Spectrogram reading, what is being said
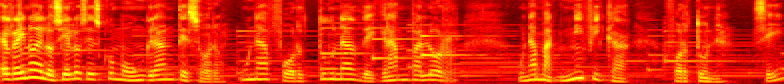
el reino de los cielos es como un gran tesoro, una fortuna de gran valor, una magnífica fortuna, ¿sí?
